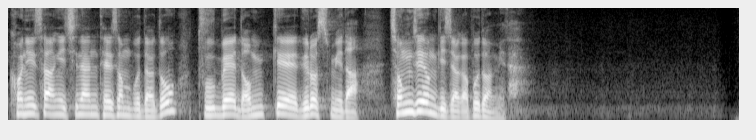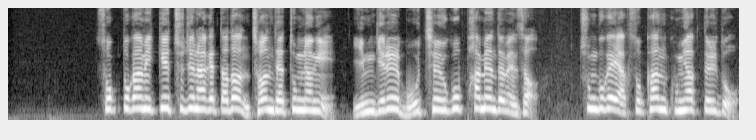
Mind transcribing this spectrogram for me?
건의 사항이 지난 대선보다도 두 배 넘게 늘었습니다. 정재영 기자가 보도합니다. 속도감 있게 추진하겠다던 전 대통령이 임기를 못 채우고 파면되면서 충북에 약속한 공약들도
